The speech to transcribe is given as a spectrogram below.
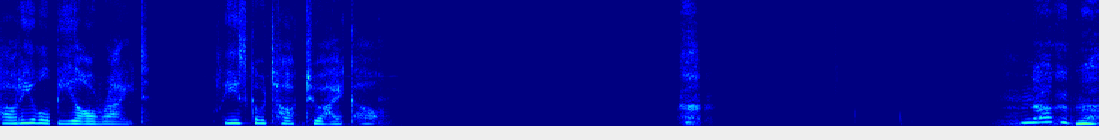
Kaori will be alright. Please go talk to Aiko. Nagumo.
